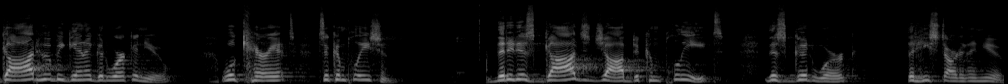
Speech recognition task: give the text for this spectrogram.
God who began a good work in you, will carry it to completion. That it is God's job to complete this good work that He started in you.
